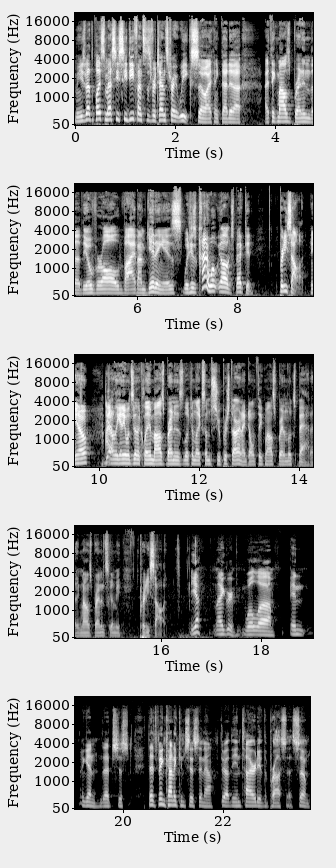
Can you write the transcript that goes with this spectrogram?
I mean, he's about to play some SEC defenses for ten straight weeks. So I think that uh, I think Myles Brennan, the the overall vibe I'm getting is, which is kind of what we all expected, pretty solid. You know, yeah. I don't think anyone's going to claim Myles Brennan is looking like some superstar, and I don't think Myles Brennan looks bad. I think Myles Brennan's going to be pretty solid. Yeah, I agree. Well, uh, and again, that's just that's been kind of consistent now throughout the entirety of the process. So,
